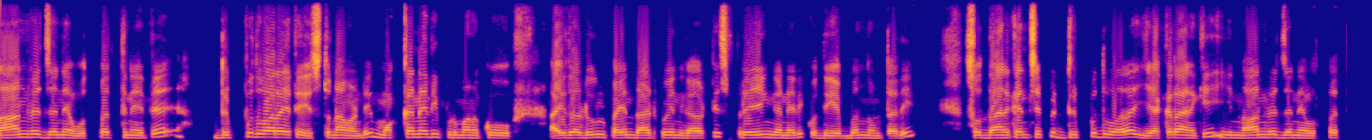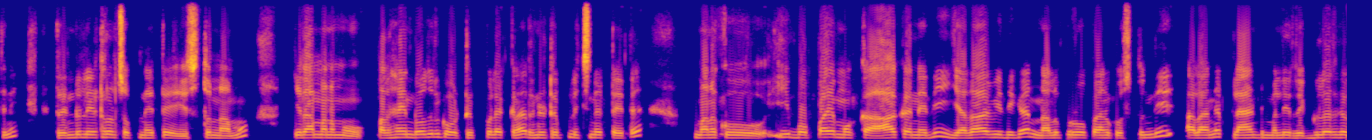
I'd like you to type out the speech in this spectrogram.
నాన్ వెజ్ అనే ఉత్పత్తిని అయితే డ్రిప్ ద్వారా అయితే ఇస్తున్నామండి. మొక్క అనేది ఇప్పుడు మనకు ఐదు అడుగుల పైన దాటిపోయింది కాబట్టి స్ప్రేయింగ్ అనేది కొద్దిగా ఇబ్బంది ఉంటుంది. సో దానికని చెప్పి డ్రిప్ ద్వారా ఎకరానికి ఈ నాన్ వెజ్ అనే ఉత్పత్తిని రెండు లీటర్ల చొప్పున అయితే ఇస్తున్నాము. ఇలా మనము పదిహేను రోజులకు ఒక ట్రిప్ లెక్కన రెండు ట్రిప్పులు ఇచ్చినట్టయితే మనకు ఈ బొప్పాయి మొక్క ఆకు అనేది యథావిధిగా నలుపు రూపానికి వస్తుంది. అలానే ప్లాంట్ మళ్ళీ రెగ్యులర్గా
